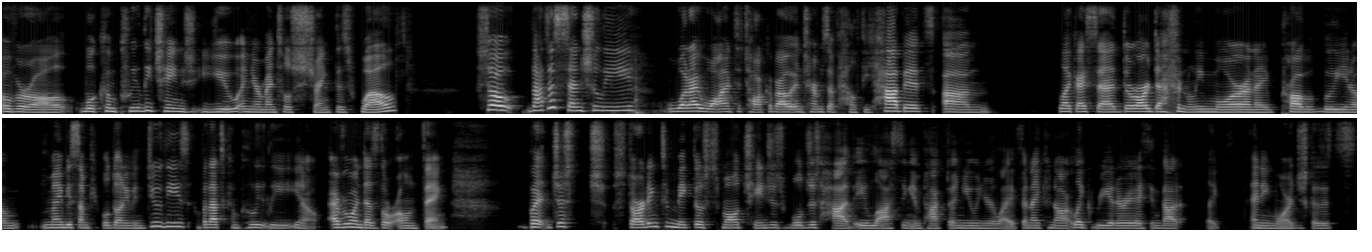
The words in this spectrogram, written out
overall will completely change you and your mental strength as well. So that's essentially what I wanted to talk about in terms of healthy habits. Um, like I said, there are definitely more, and I probably, you know, maybe some people don't even do these, but that's completely, you know, everyone does their own thing. But just starting to make those small changes will just have a lasting impact on you in your life. And I cannot like reiterate, I think that like anymore, just because it's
